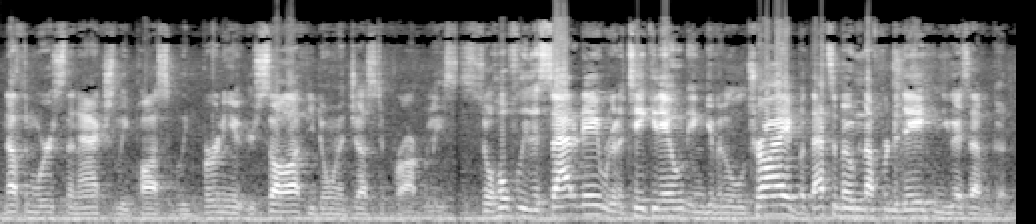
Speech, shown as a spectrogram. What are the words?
Nothing worse than actually possibly burning out your saw if you don't adjust it properly. So hopefully this Saturday we're gonna take it out and give it a little try, but that's about enough for today and you guys have a good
